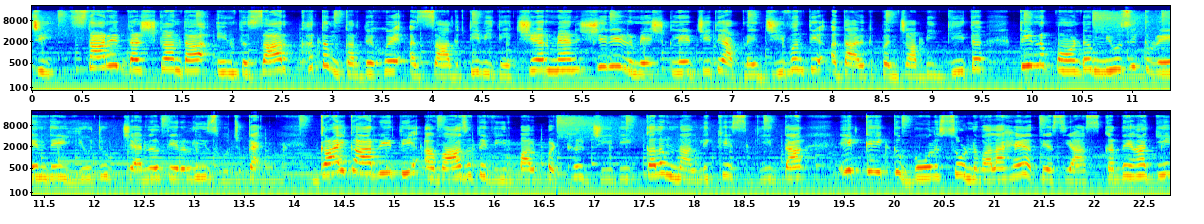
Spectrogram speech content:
ਜੀ, ਸਾਰੇ ਦਰਸ਼ਕਾਂ ਦਾ ਇੰਤਜ਼ਾਰ ਖਤਮ ਕਰਦੇ ਹੋਏ ਆਜ਼ਾਦ ਟੀਵੀ ਦੇ ਚੇਅਰਮੈਨ ਸ਼੍ਰੀ ਰਮੇਸ਼ ਕਲੇਰ ਜੀ ਤੇ ਆਪਣੇ ਜੀਵਨ ਤੇ ਆਧਾਰਿਤ ਪੰਜਾਬੀ ਗੀਤ 3 ਪੌਂਡ 뮤직 ਰੇਨ ਦੇ YouTube ਚੈਨਲ ਤੇ ਰਿਲੀਜ਼ ਹੋ ਚੁੱਕਾ ਹੈ। ਗਾਇਕਾਰ ਦੀ ਆਵਾਜ਼ ਅਤੇ ਵੀਰਪਾਲ ਭੱਠਲ ਜੀ ਦੀ ਕਲਮ ਨਾਲ ਲਿਖੇ ਇਸ ਗੀਤ ਦਾ ਇੱਕ ਇੱਕ ਬੋਲ ਸੁਣਨ ਵਾਲਾ ਹੈ ਅਤੇ ਅਸੀਂ ਆਸ ਕਰਦੇ ਹਾਂ ਕਿ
